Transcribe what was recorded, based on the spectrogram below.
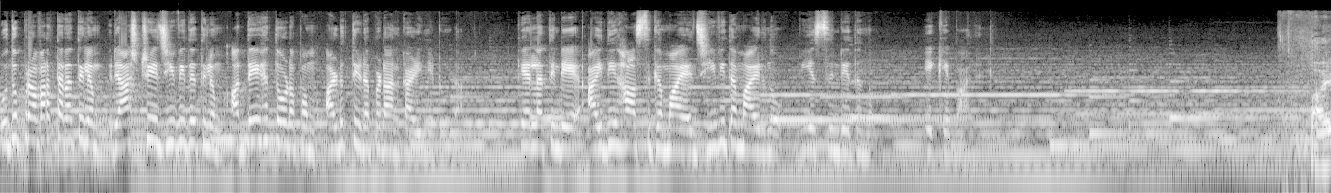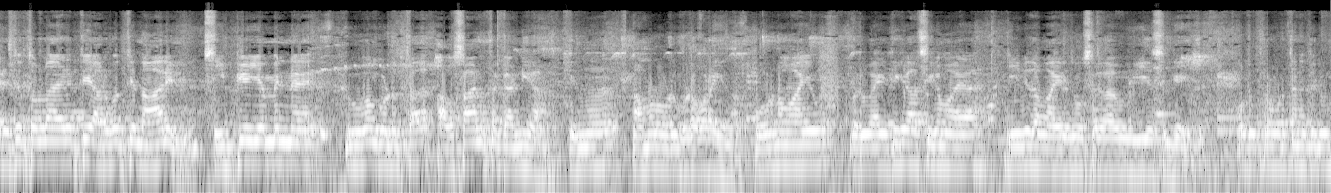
പൊതുപ്രവർത്തനത്തിലും രാഷ്ട്രീയ ജീവിതത്തിലും അദ്ദേഹത്തോടൊപ്പം അടുത്തിടപെടാൻ കഴിഞ്ഞിട്ടുണ്ട്. കേരളത്തിന്റെ ഐതിഹാസികമായ ജീവിതമായിരുന്നു വി എസിന്റെതെന്നും എ കെ ബാലൻ. ആയിരത്തി തൊള്ളായിരത്തി അറുപത്തിനാലിൽ സി പി ഐ എമ്മിന് രൂപം കൊടുത്ത അവസാനത്തെ കണ്ണിയാണ് ഇന്ന് നമ്മളോട് ഇവിടെ പറയുന്നത്. പൂർണമായും ഒരു ഐതിഹാസികമായ ജീവിതമായിരുന്നു സഖാവ് വി എസിന്റെയും പൊതുപ്രവർത്തനത്തിലും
